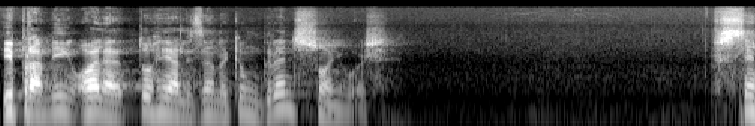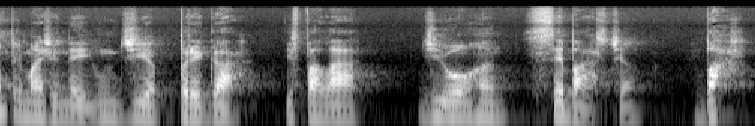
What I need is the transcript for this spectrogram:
E para mim, olha, estou realizando aqui um grande sonho hoje. Sempre imaginei um dia pregar e falar de Johann Sebastian Bach.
